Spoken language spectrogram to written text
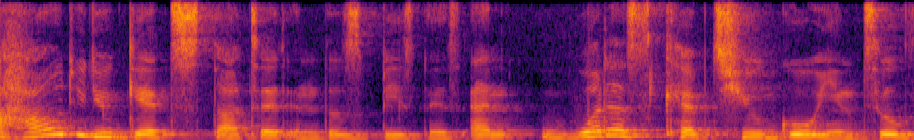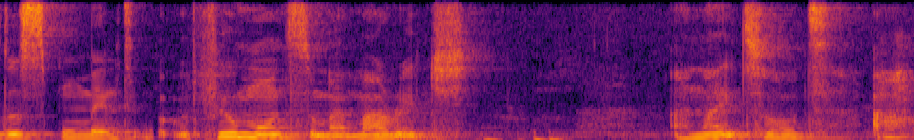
how did you get started in this business and what has kept you going till this moment? A few months to my marriage, and I thought, ah,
